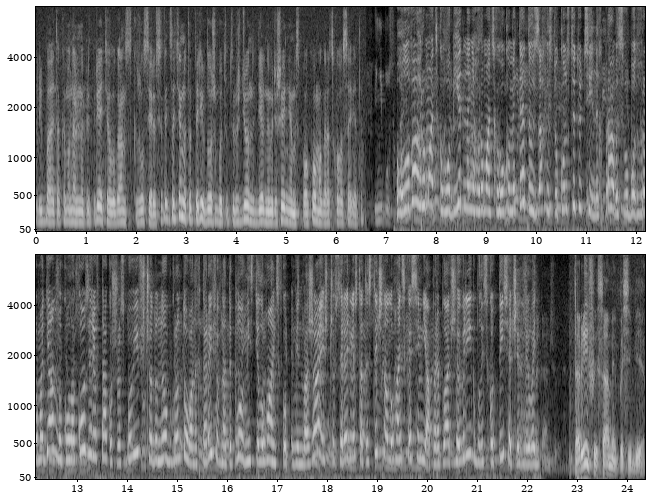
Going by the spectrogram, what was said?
либо это коммунальное предприятие Луганск жилсервис. Это- Затем этот тариф должен быть утвержден отдельным решением исполкома городского совета. Голова громадського об'єднання громадського комітету із захисту конституційних прав і свобод громадян Микола Козирєв також розповів щодо необґрунтованих тарифів на тепло в місті Луганську. Він вважає, що середньостатистична луганська сім'я переплачує в рік близько тисячі гривень. тарифы сами по себе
